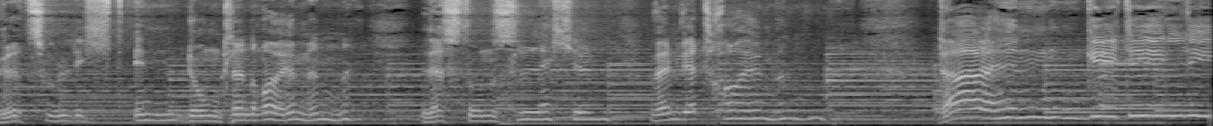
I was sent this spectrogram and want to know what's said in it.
wird zu Licht in dunklen Räumen, lässt uns lächeln, wenn wir träumen. Dahin geht die Liebe,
